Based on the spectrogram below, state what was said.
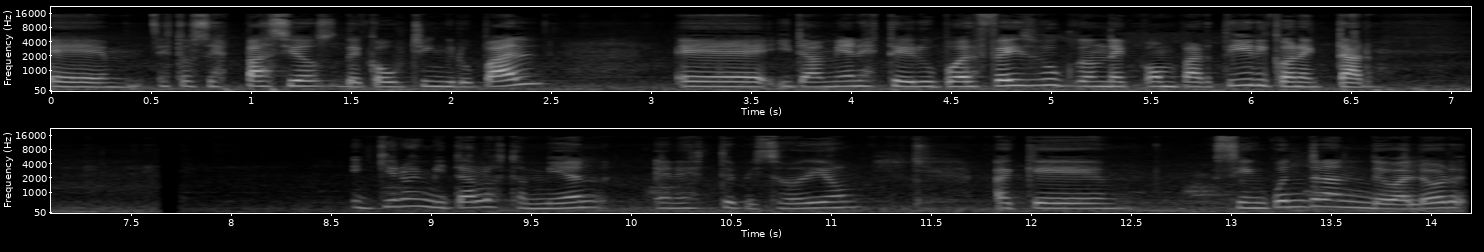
eh, estos espacios de coaching grupal eh, y también este grupo de Facebook donde compartir y conectar. Y quiero invitarlos también en este episodio a que si encuentran de valor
